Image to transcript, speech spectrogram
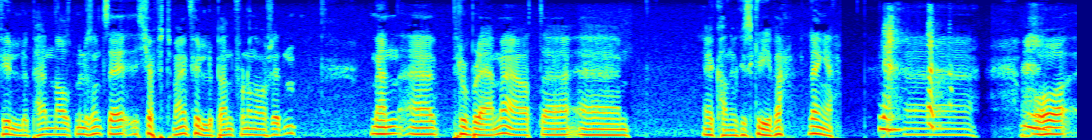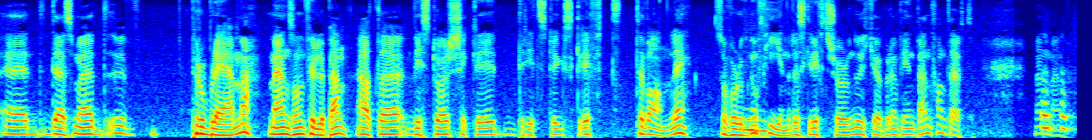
fyllepenn og alt mulig sånt, så jeg kjøpte meg en fyllepenn for noen år siden. Men eh, problemet er at eh, jeg kan jo ikke skrive lenger. eh, og eh, det som er problemet med en sånn fyllepenn, er at eh, hvis du har skikkelig dritstygg skrift til vanlig, så får du ikke noe mm. finere skrift sjøl om du kjøper en fin penn, fant jeg ut. Men, men.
